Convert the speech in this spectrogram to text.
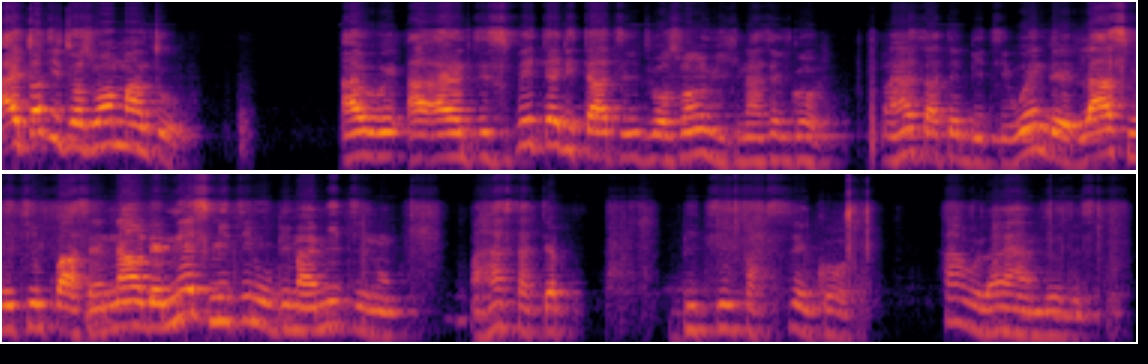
I thought it was one month too. I, I anticipated it that it was one week, and I said, God, my heart started beating. When the last meeting passed, and now the next meeting will be my meeting, my heart started beating fast. I said, God, how will I handle this?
